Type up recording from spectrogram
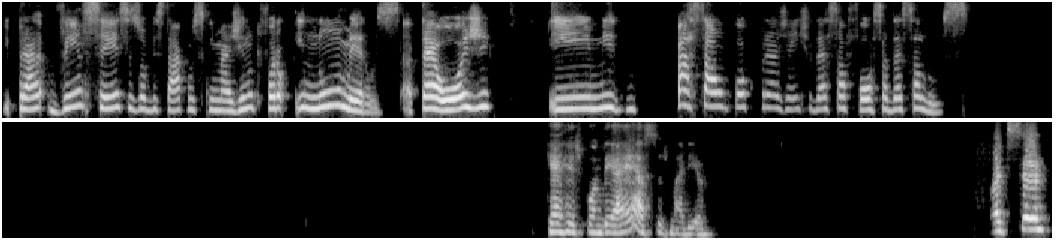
e para vencer esses obstáculos que imagino que foram inúmeros até hoje e me passar um pouco para a gente dessa força, dessa luz. Quer responder a essas, Maria? Pode ser,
